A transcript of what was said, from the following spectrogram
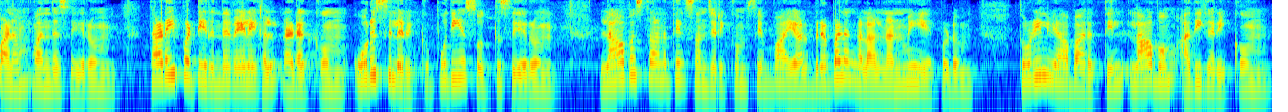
பணம் வந்து சேரும். தடைப்பட்டிருந்த வேலைகள் நடக்கும். ஒரு சிலருக்கு புதிய சொத்து சேரும். லாபஸ்தானத்தில் சஞ்சரிக்கும் செவ்வாயால் பிரபலங்களால் நன்மை ஏற்படும். தொழில் வியாபாரத்தில் லாபம் அதிகரிக்கும்.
